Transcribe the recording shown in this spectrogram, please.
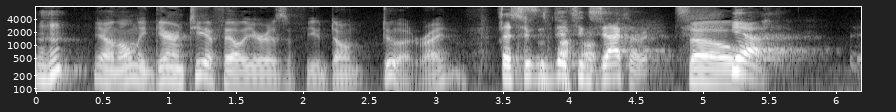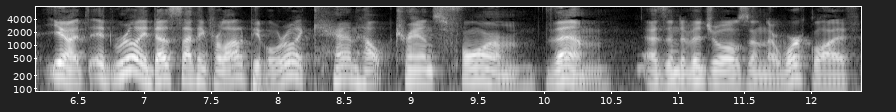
Mm-hmm. You know, the only guarantee of failure is if you don't do it, right? That's so, that's exactly right. So yeah, you know, it, it really does. I think for a lot of people, really can help transform them as individuals in their work life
